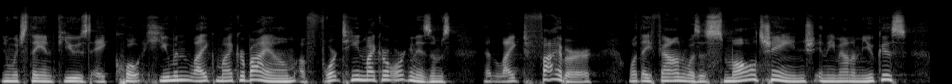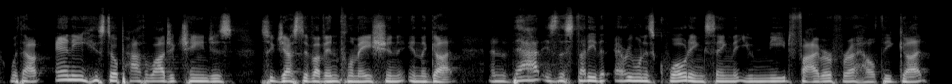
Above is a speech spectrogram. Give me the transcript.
in which they infused a quote, human like microbiome of 14 microorganisms that liked fiber. What they found was a small change in the amount of mucus without any histopathologic changes suggestive of inflammation in the gut. And that is the study that everyone is quoting, saying that you need fiber for a healthy gut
